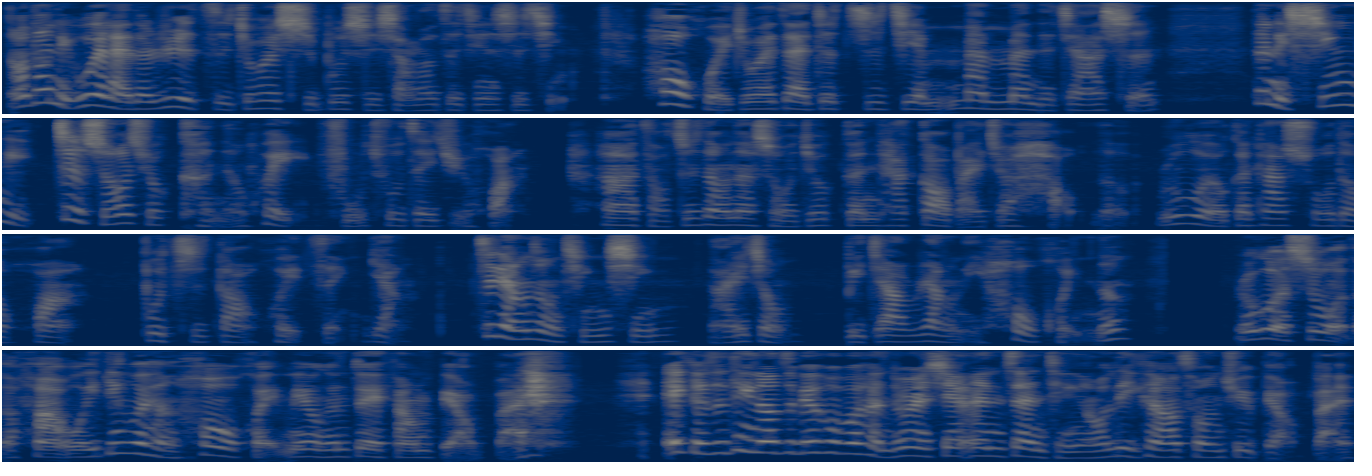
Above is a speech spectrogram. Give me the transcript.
然后当你未来的日子就会时不时想到这件事情，后悔就会在这之间慢慢的加深。那你心里这时候就可能会浮出这句话啊，早知道那时候就跟他告白就好了。如果有跟他说的话，不知道会怎样。这两种情形，哪一种比较让你后悔呢？如果是我的话，我一定会很后悔没有跟对方表白。诶，可是听到这边会不会很多人先按暂停，然后立刻要冲去表白？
